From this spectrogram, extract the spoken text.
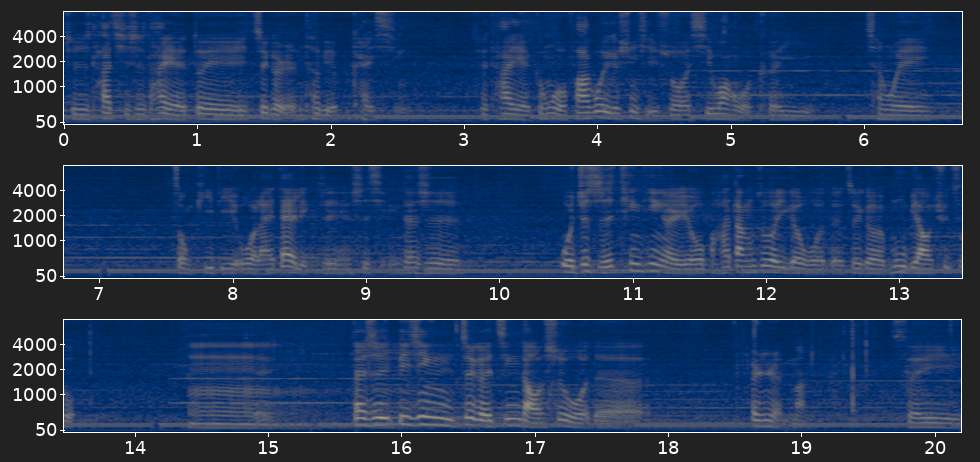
就是他其实他也对这个人特别不开心，所以他也跟我发过一个讯息说，希望我可以成为总 PD，我来带领这件事情。但是我就只是听听而已，我把它当做一个我的这个目标去做。嗯，但是毕竟这个金导是我的恩人嘛，所以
